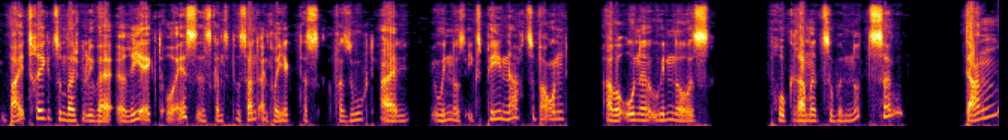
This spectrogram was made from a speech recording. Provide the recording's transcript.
Beiträge, zum Beispiel über React OS. Das ist ganz interessant, ein Projekt, das versucht, ein Windows XP nachzubauen aber ohne Windows-Programme zu benutzen. Dann,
